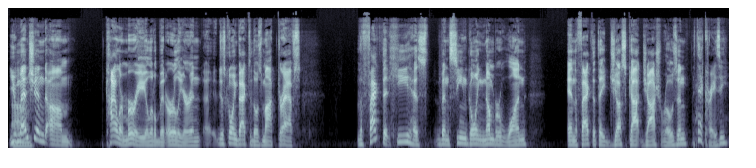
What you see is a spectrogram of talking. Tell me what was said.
You mentioned um, Kyler Murray a little bit earlier, and uh, just going back to those mock drafts, the fact that he has been seen going number one, and the fact that they just got Josh Rosen, isn't that crazy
